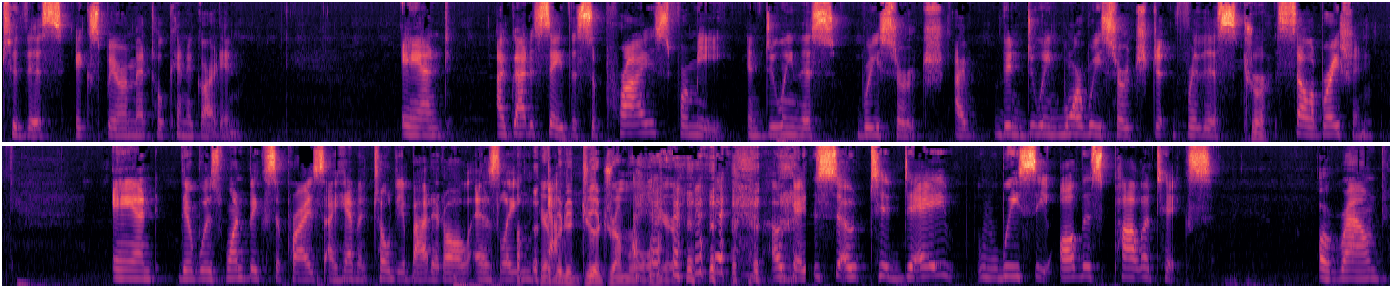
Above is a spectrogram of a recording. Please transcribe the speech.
to this experimental kindergarten. And I've got to say, the surprise for me in doing this research, I've been doing more research for this Sure. celebration. And there was one big surprise I haven't told you about at all, Esley. Here, I'm going to do a drum roll here. Okay, so today we see all this politics around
